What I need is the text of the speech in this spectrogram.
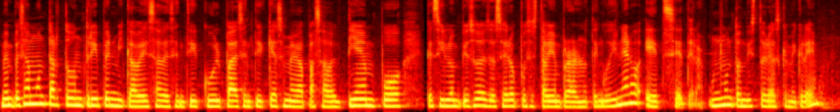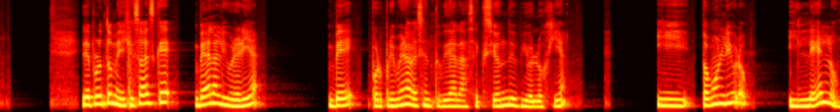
Me empecé a montar todo un trip en mi cabeza de sentir culpa, de sentir que ya se me había pasado el tiempo, que si lo empiezo desde cero pues está bien, pero ahora no tengo dinero, etc. Un montón de historias que me creé. Y de pronto me dije, ¿sabes qué? Ve a la librería, ve por primera vez en tu vida la sección de biología y toma un libro y léelo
